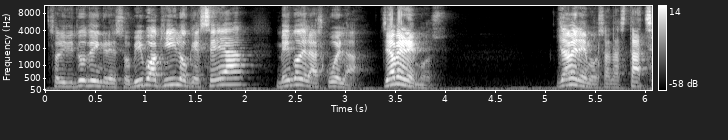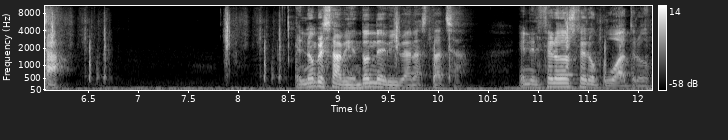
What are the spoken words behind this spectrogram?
Solicitud de ingreso. Vivo aquí, lo que sea. Vengo de la escuela. Ya veremos ya veremos, Anastacha El nombre está bien. ¿Dónde vive Anastacha? En el 0204.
